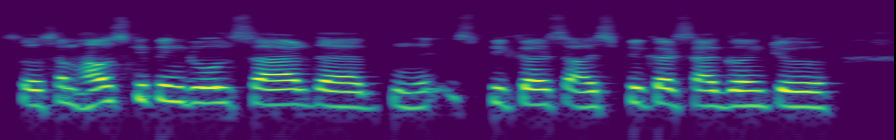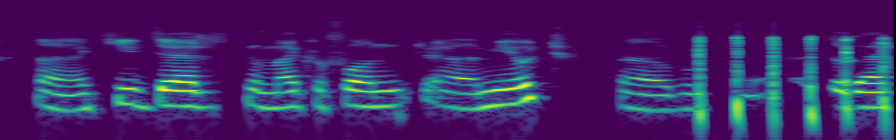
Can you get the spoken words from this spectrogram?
So some housekeeping rules are the speakers, our speakers are going to uh, keep their microphone uh, mute uh, so that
